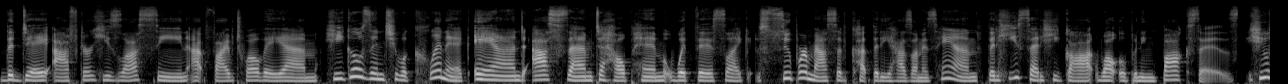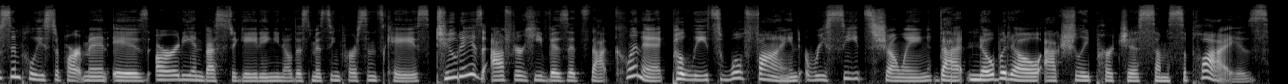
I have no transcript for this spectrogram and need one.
the day after he's last seen at 5:12 a.m., he goes into a clinic and asks them to help him with this like super massive cut that he has on his hand that he said he got while opening boxes. Houston Police Department is already investigating, you know, this missing persons case. 2 days after he visits that clinic, police will find receipts showing that Nwobodo actually purchased some supplies.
